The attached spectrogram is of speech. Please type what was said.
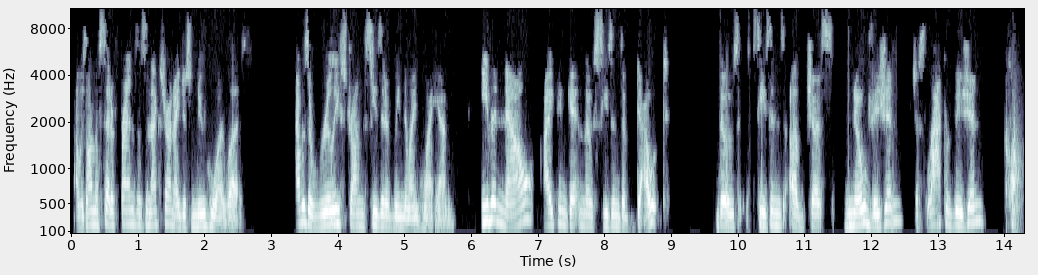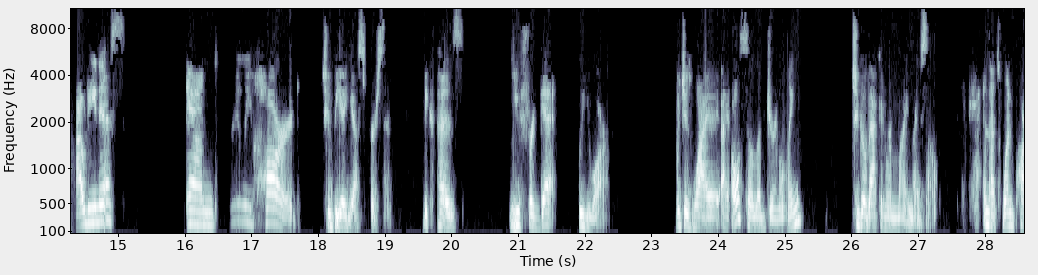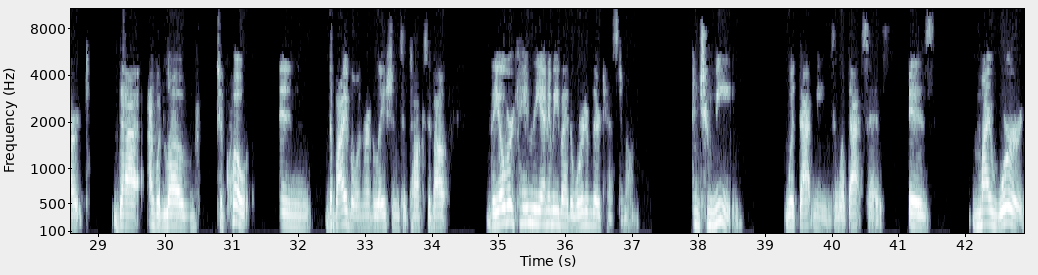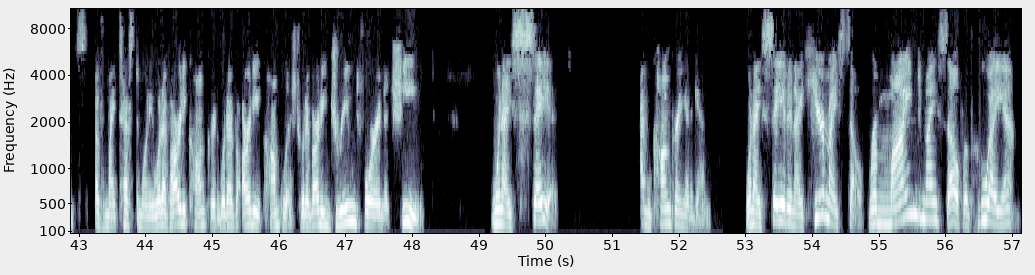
I was on the set of Friends as an extra and I just knew who I was. That was a really strong season of me knowing who I am. Even now, I can get in those seasons of doubt, those seasons of just no vision, just lack of vision, cloudiness, and really hard to be a yes person because you forget who you are, which is why I also love journaling to go back and remind myself. And that's one part that I would love to quote in the Bible in Revelations. It talks about they overcame the enemy by the word of their testimony. And to me, what that means and what that says is my words of my testimony, what I've already conquered, what I've already accomplished, what I've already dreamed for and achieved. When I say it, I'm conquering it again when I say it and I hear myself, remind myself of who I am,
